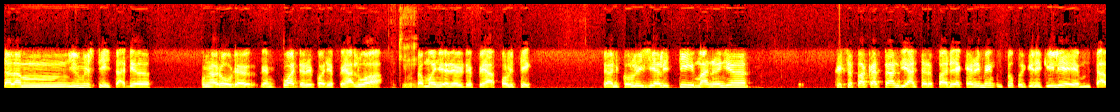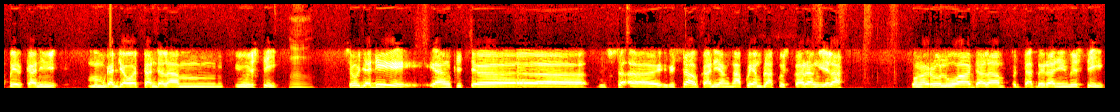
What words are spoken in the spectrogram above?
dalam universiti tak ada pengaruh yang kuat daripada pihak luar okay. terutamanya daripada pihak politik dan collegiality maknanya kesepakatan di antara pada akademik untuk bergilir-gilir mentadbirkan memegang jawatan dalam universiti mm. so jadi yang kita uh, risaukan yang apa yang berlaku sekarang ialah pengaruh luar dalam pentadbiran universiti.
